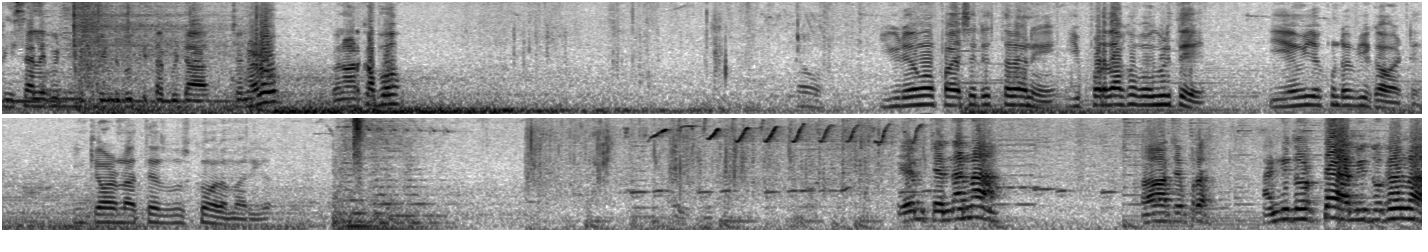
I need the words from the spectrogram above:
పీసాలు పెట్టి నేను తిండి బుక్కిస్తా బిడ్డ. చిన్నాడు పోయి నడకపో ఈడేమో పైసలు ఇస్తాడని ఇప్పటిదాకా పొగిడితే ఏమి చేయకుండా వీ కాబట్టి. ఇంకెవడన్నా అత్తే చూసుకోవాలి మరి ఇక. ఏం చందన్న? ఆ, చెప్పురా. అన్ని దొరుకుతాయా మీ దుకాణంలో?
